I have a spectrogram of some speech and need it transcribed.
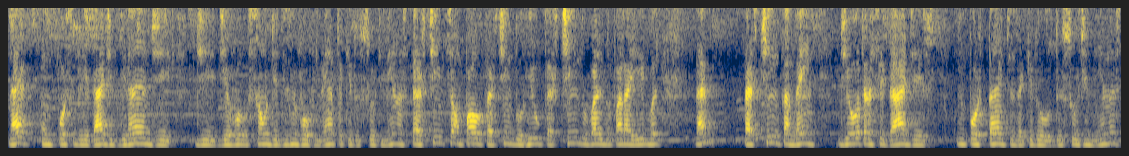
né, com possibilidade grande de, de evolução, de desenvolvimento aqui do sul de Minas, pertinho de São Paulo, pertinho do Rio, pertinho do Vale do Paraíba, né, pertinho também de outras cidades importantes aqui do, do sul de Minas,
